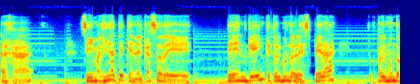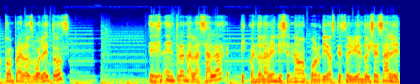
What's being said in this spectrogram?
Ajá. Sí, imagínate que en el caso de, de Endgame, que todo el mundo le espera, todo el mundo compra los boletos, entran a la sala y cuando la ven dicen, no, por Dios, ¿qué estoy viviendo? Y se salen.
